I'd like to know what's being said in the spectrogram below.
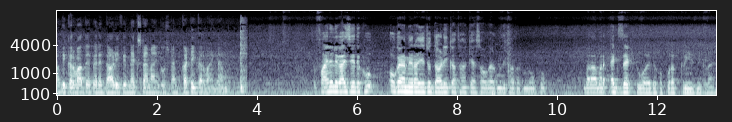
अभी करवाते हैं पहले दाढ़ी फिर नेक्स्ट टाइम आएँगे उस टाइम कटिंग करवाएँगे हम। तो फाइनली गाइस ये देखो हो गया मेरा ये जो दाढ़ी का था कैसा हो गया मैं दिखाता तुम लोगों को। बराबर एग्जैक्ट हुआ है देखो पूरा क्रीज निकला है।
